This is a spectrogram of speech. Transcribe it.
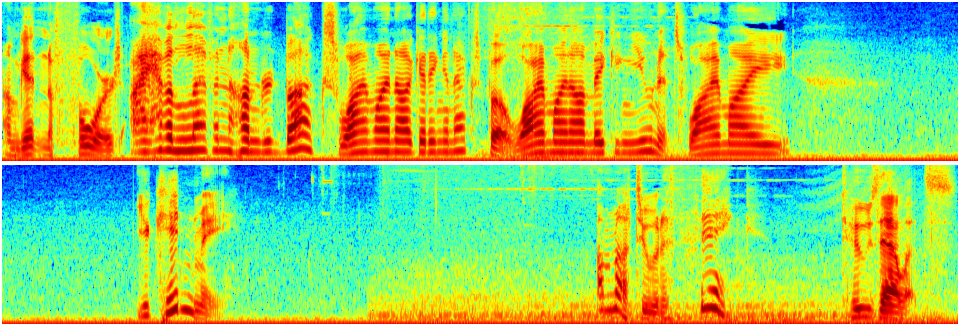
I'm getting a forge. I have 1100 bucks. Why am I not getting an expo? Why am I not making units? Why am I... You're kidding me. I'm not doing a thing. Two zealots.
